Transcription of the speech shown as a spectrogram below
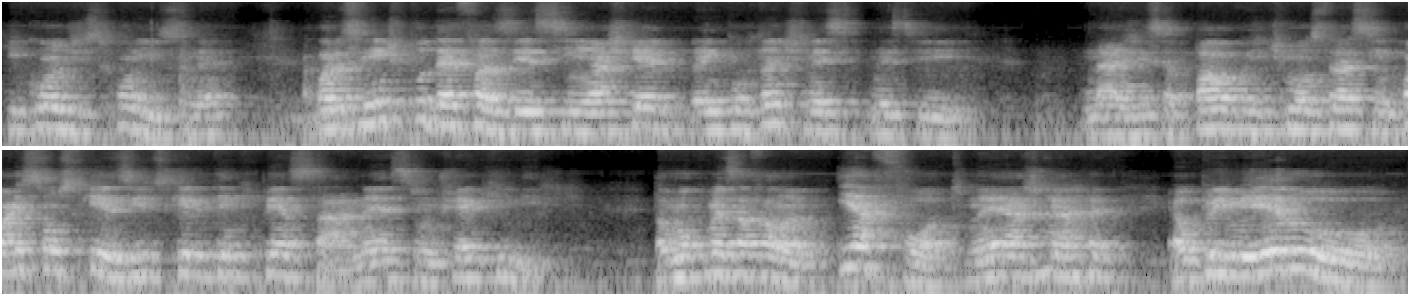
que condiz com isso, né? Agora, se a gente puder fazer assim, acho que é, é importante nesse, nesse, na agência Palco a gente mostrar assim, quais são os quesitos que ele tem que pensar, né? Assim, um checklist. Então vamos começar falando. E a foto, né? Acho que é, é o primeiro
